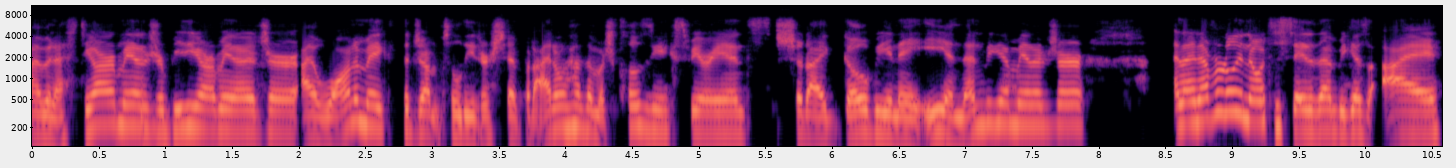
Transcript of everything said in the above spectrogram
I'm an SDR manager, BDR manager. I want to make the jump to leadership, but I don't have that much closing experience. Should I go be an AE and then be a manager? and I never really know what to say to them because I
